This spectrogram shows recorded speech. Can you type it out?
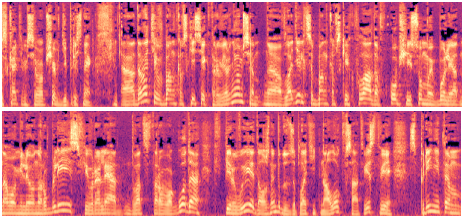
скатимся вообще в депресняк. А, давайте в банковский сектор вернемся. А, владельцы банковских вкладов общей суммой более 1 миллиона рублей с февраля 2022 года впервые должны будут заплатить налог в соответствии с принятым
